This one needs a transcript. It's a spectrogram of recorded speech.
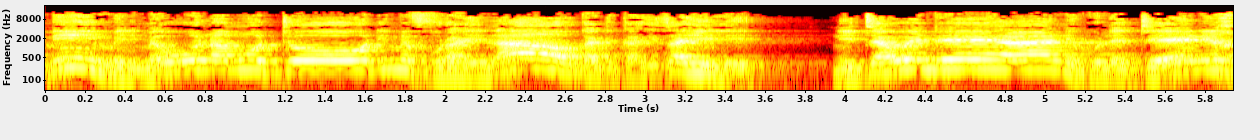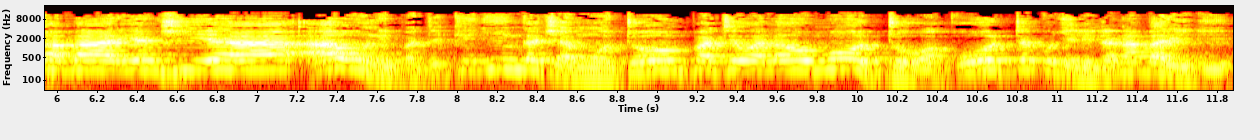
mimi nimeuona moto, nimefurahi nao katika giza hili. Nitawendea nikuleteni habari ya njia au nipate kijinga cha moto mpate walau moto wa kuota kujilinda na baridi.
